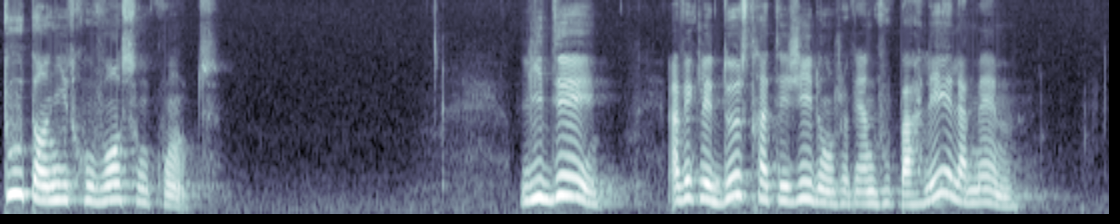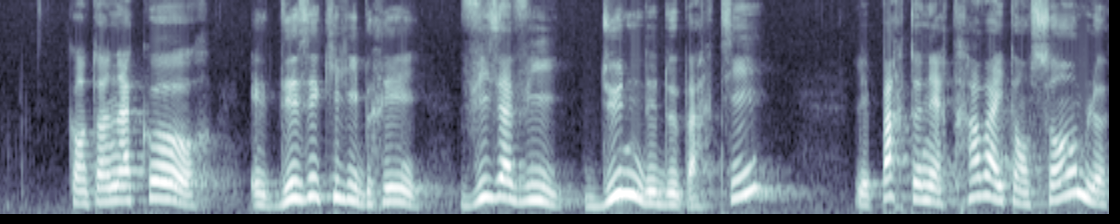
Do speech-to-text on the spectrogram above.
tout en y trouvant son compte. L'idée avec les deux stratégies dont je viens de vous parler est la même. Quand un accord est déséquilibré vis-à-vis d'une des deux parties, les partenaires travaillent ensemble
